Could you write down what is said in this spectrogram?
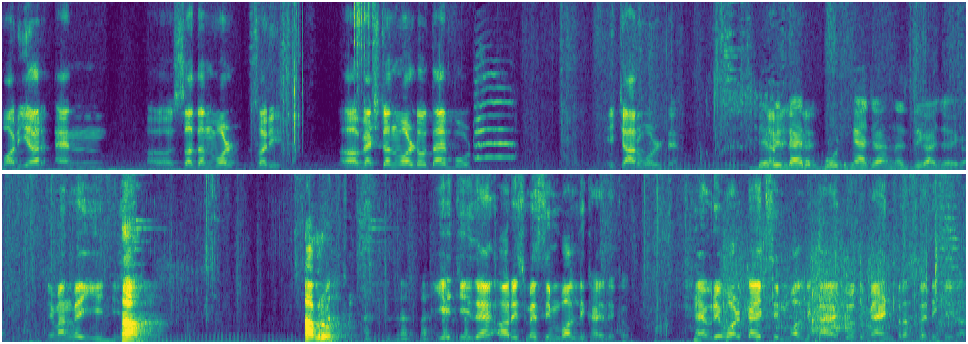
warrior and southern vault sorry western vault होता है बोट ये चार वॉल्ट है। डेविल डायरेक्ट बोट में आ जा नज़दीक आ जाएगा। श्रीमान भाई ये चीज़ हाँ। हाँ ब्रो ये चीज़ है और इसमें सिंबल दिखाई देखो। एवरी वॉल्ट का एक सिंबल दिखाया है जो तुम्हें एंट्रेंस पे दिखेगा।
